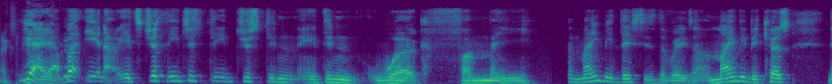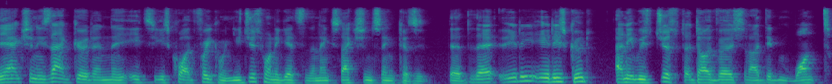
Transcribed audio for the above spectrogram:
Actually, yeah, yeah. But you know, it's just he just it just didn't it didn't work for me. And maybe this is the reason. Maybe because the action is that good and the, it's, it's quite frequent. You just want to get to the next action scene because it, it, it is good. And it was just a diversion I didn't want.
